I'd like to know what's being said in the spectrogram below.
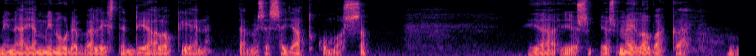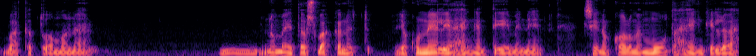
minä ja minuuden välisten dialogien tämmöisessä jatkumossa. Ja jos, jos meillä on vaikka, vaikka tuommoinen, no meitä olisi vaikka nyt joku neljä hengen tiimi, niin siinä on kolme muuta henkilöä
